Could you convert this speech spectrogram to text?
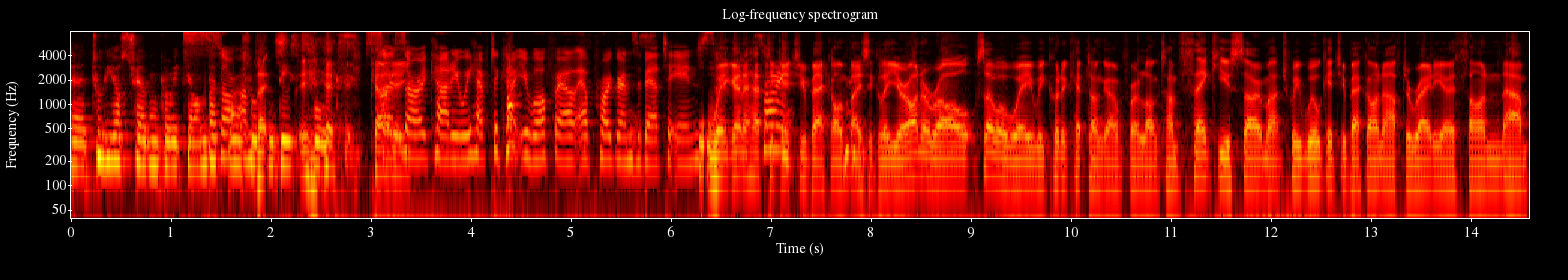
uh, to the Australian curriculum, but also to these books. so sorry, Katia, we have to cut you off. Our, our program's about to end. So. We're going to have sorry. to get you back on. Basically, you're on a roll. So are we. We could have kept on going for a long time. Thank you so much. We will get you back on after Radiothon. Um,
